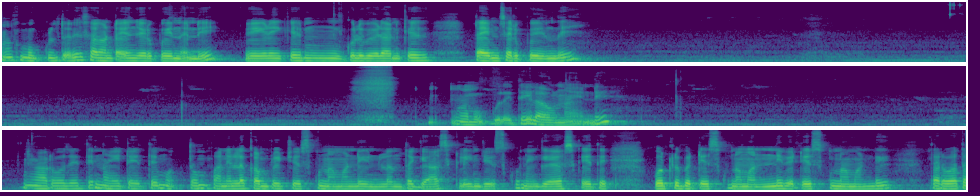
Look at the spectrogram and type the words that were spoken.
నాకు ముగ్గులతోనే సగం టైం సరిపోయిందండి. వేయడానికి ముగ్గులు వేయడానికి టైం సరిపోయింది. మా ముగ్గులు అయితే ఇలా ఉన్నాయండి. ఆ రోజైతే నైట్ అయితే మొత్తం పనిలా కంప్లీట్ చేసుకున్నామండి. ఇండ్లంతా గ్యాస్ క్లీన్ చేసుకొని గ్యాస్కి అయితే బొట్లు పెట్టేసుకున్నాం అన్నీ పెట్టేసుకున్నామండి. తర్వాత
